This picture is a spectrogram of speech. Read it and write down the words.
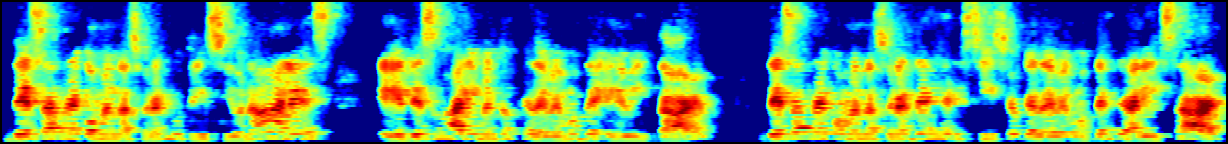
de esas recomendaciones nutricionales, eh, de esos alimentos que debemos de evitar de esas recomendaciones de ejercicio que debemos de realizar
